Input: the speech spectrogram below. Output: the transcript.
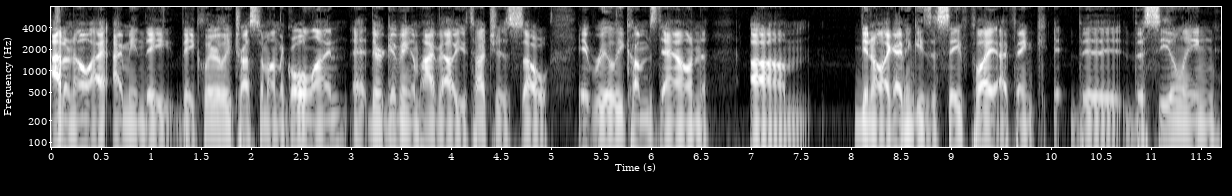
I don't know. I, I mean, they, they clearly trust him on the goal line. Eh, they're giving him high value touches. So it really comes down, um, you know, like I think he's a safe play. I think the the ceiling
